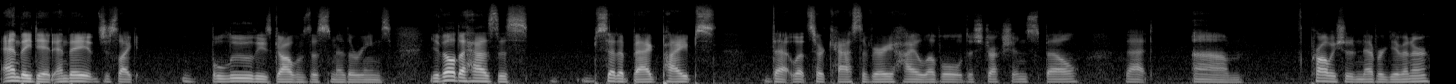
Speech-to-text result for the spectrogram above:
and they did, and they just like blew these goblins to smithereens. Yavelda has this set of bagpipes that lets her cast a very high level destruction spell that um, probably should have never given her.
